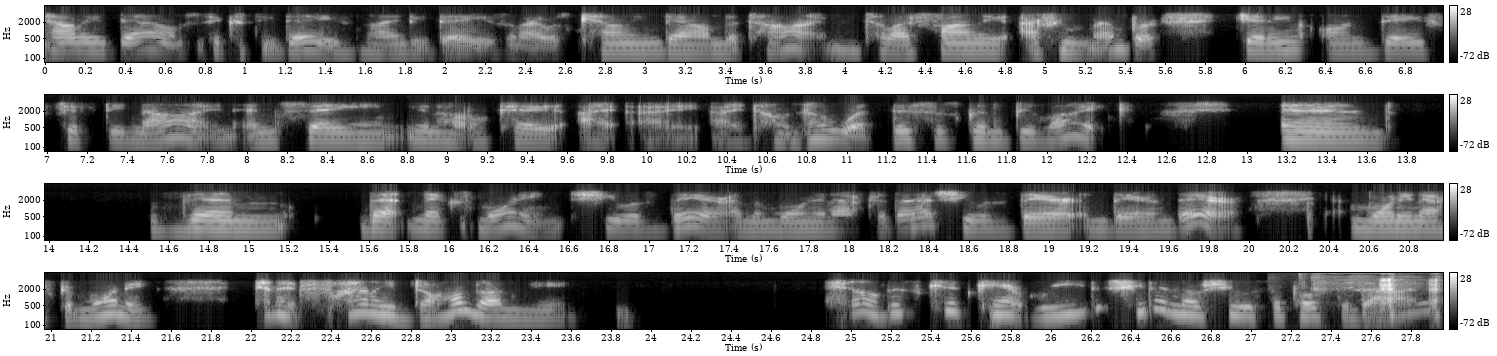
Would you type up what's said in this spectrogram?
counting down 60 days, 90 days, and I was counting down the time until I finally, I remember getting on day 59 and saying, you know, okay, I, I, I don't know what this is going to be like. And then that next morning she was there and the morning after that she was there and there and there morning after morning and it finally dawned on me hell, this kid can't read. She didn't know she was supposed to die.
